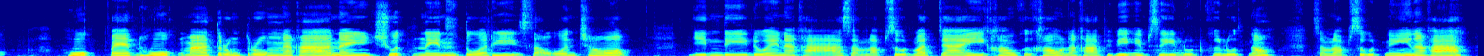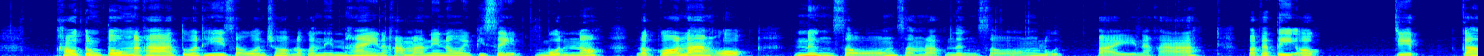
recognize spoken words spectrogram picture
กหกแปดหกมาตรงๆนะคะ ในชุดเน้นตัวที่สาวออนชอบ ยินดีด้วยนะคะสำหรับสูตรวัดใจเข้าคือเข้านะคะ พี่พี่เอฟซีหลุดคือหลุดเนาะสำหรับสูตรนี้นะคะ เข้าตรงๆนะคะ ตัวที่สาวอนชอบแล้วก็เน้นให้นะคะ มาในน่วยพิเศษบนเนาะแล้วก็ล่างออกหนึ่งสองสำหรับหนึ่งสองหลุดไปนะคะ ปกติออกเจ็ดเก้า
